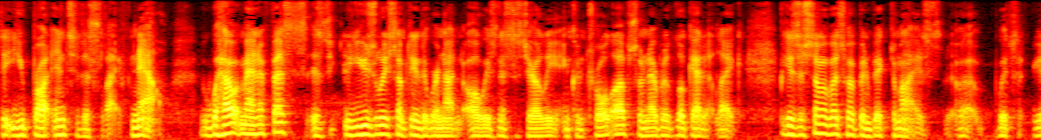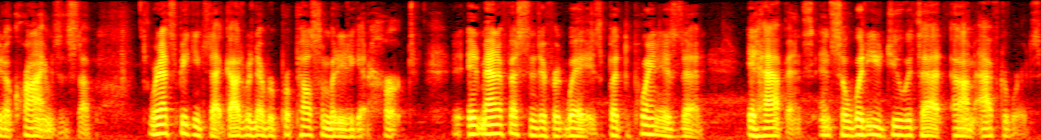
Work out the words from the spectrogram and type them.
that you brought into this life. Now, how it manifests is usually something that we're not always necessarily in control of. So never look at it like, because there's some of us who have been victimized uh, with, you know, crimes and stuff. We're not speaking to that. God would never propel somebody to get hurt. It manifests in different ways, but the point is that it happens. And so, what do you do with that um, afterwards?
